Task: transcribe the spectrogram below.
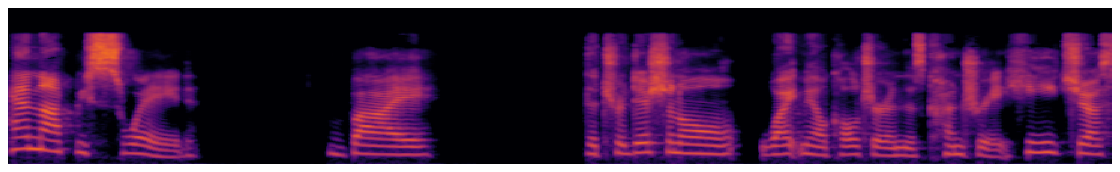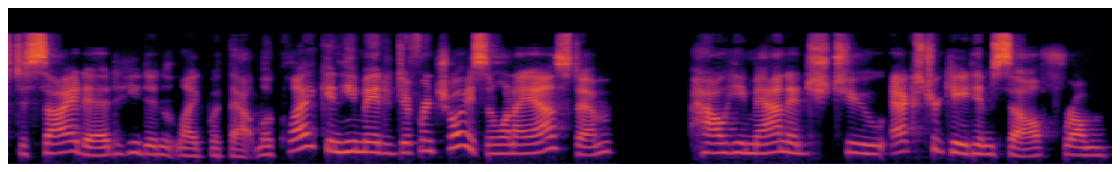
cannot be swayed by the traditional white male culture in this country. He just decided he didn't like what that looked like and he made a different choice. And when I asked him how he managed to extricate himself from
